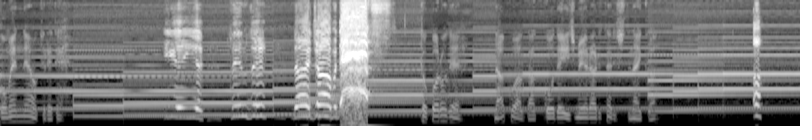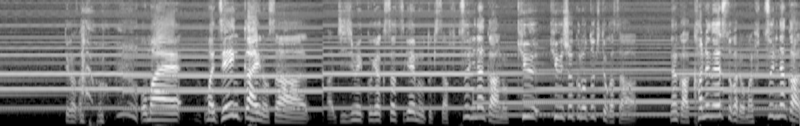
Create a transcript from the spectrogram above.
ごめんね遅れて。いえいえ全然大丈夫ですところでナコは学校でいじめられたりしてないか？あってかさ お前お前前回のさじじめっこ虐殺ゲームの時さ普通になんかあの給給食の時とかさなんか金のやつとかでお前普通になんか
